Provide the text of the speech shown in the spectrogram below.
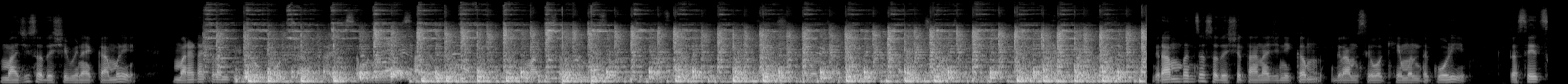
माजी सदस्य विनायक कांबळे मराठा क्रांती ग्रामपंचायत सदस्य तानाजी निकम ग्रामसेवक हेमंत कोळी तसेच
